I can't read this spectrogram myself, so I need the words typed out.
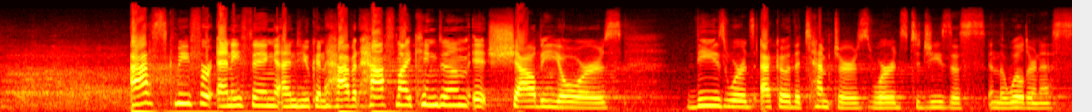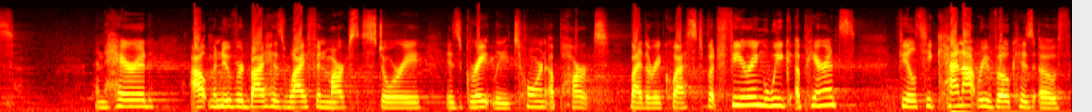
Ask me for anything, and you can have it half my kingdom, it shall be yours. These words echo the tempter's words to Jesus in the wilderness. And Herod outmaneuvered by his wife in Mark's story, is greatly torn apart by the request, but fearing weak appearance, feels he cannot revoke his oath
